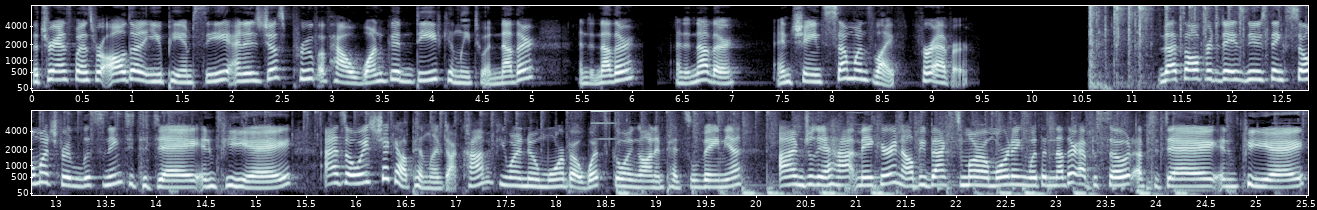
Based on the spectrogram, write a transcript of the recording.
The transplants were all done at UPMC and is just proof of how one good deed can lead to another and another and another and change someone's life forever. That's all for today's news. Thanks so much for listening to Today in PA. As always, check out pennlive.com if you want to know more about what's going on in Pennsylvania. I'm Julia Hatmaker, and I'll be back tomorrow morning with another episode of Today in PA.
